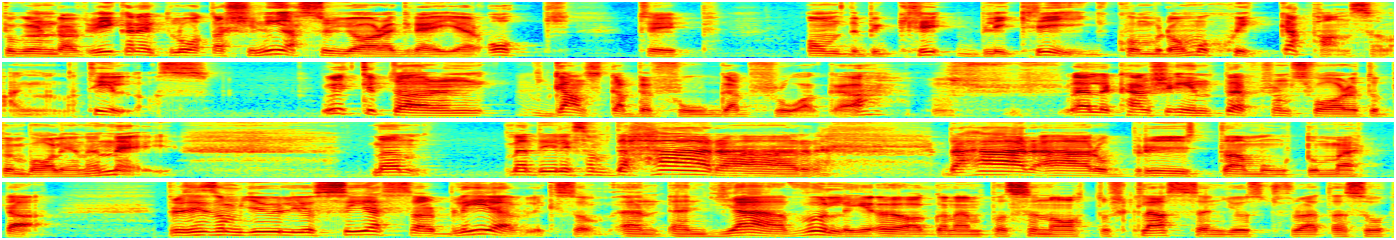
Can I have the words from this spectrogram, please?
På grund av att vi kan inte låta kineser göra grejer. Och typ, om det blir blir krig kommer de att skicka pansarvagnarna till oss. Vilket är en ganska befogad fråga. Eller kanske inte eftersom svaret uppenbarligen är nej. Men, men det är liksom, det här är, det här är att bryta mot omerta. Precis som Julius Caesar blev liksom en, en djävul i ögonen på senatorsklassen just för att alltså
